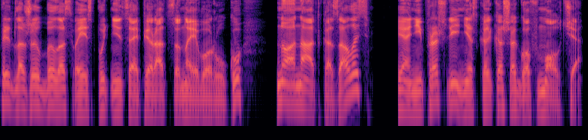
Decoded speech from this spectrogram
предложил было своей спутнице опираться на его руку, но она отказалась, и они прошли несколько шагов молча.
